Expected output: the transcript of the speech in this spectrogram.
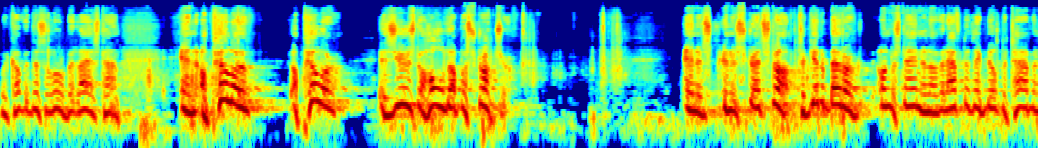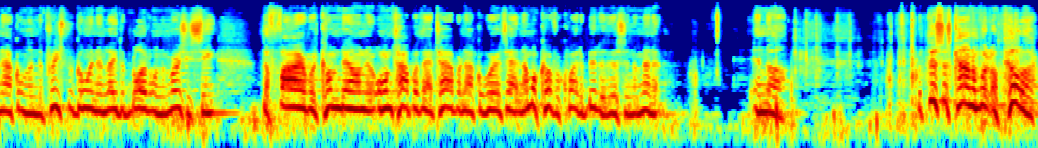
We covered this a little bit last time. And a pillar, a pillar is used to hold up a structure. And it's, and it's stretched up. To get a better understanding of it, after they built the tabernacle and the priest would go in and lay the blood on the mercy seat, the fire would come down on top of that tabernacle where it's at. And I'm going to cover quite a bit of this in a minute. And, uh, but this is kind of what a pillar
